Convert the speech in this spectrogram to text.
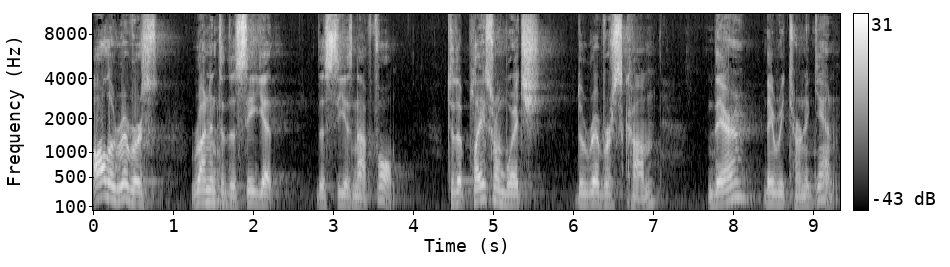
All the rivers run into the sea, yet the sea is not full. To the place from which the rivers come, there they return again.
